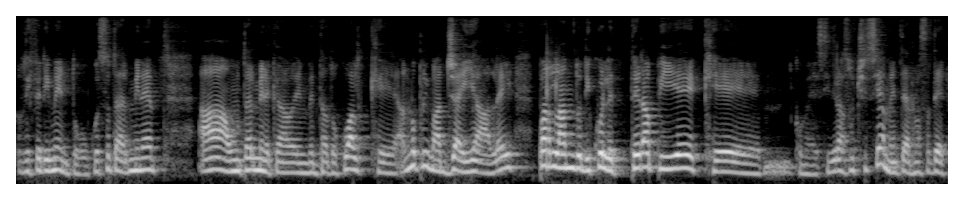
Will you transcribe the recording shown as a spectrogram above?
riferimento con questo termine a un termine che aveva inventato qualche anno prima Jay Haley, parlando di quelle terapie che, come si dirà successivamente, erano state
